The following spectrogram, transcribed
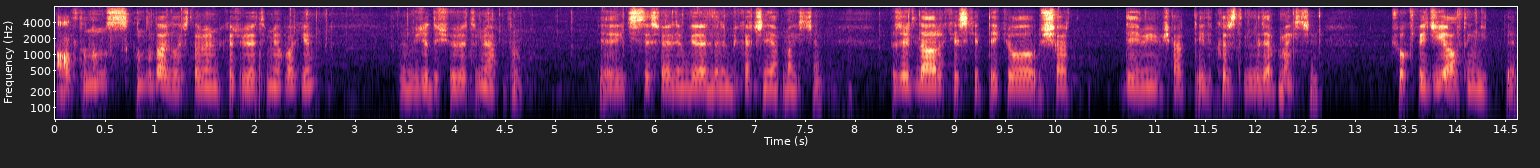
altınımız sıkıntıda arkadaşlar. Ben birkaç üretim yaparken video dışı üretim yaptım. E, size söylediğim görevlerin birkaçını yapmak için. Özellikle ağrı kesketteki o şart demeyeyim şart değil kristalleri yapmak için çok feci altın gitti.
